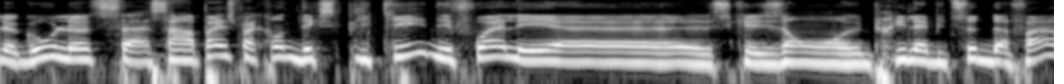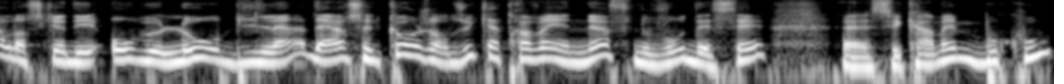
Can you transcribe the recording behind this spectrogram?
Legault, là, ça, ça empêche par contre d'expliquer des fois les euh, ce qu'ils ont pris l'habitude de faire lorsqu'il y a des hauts lourds bilans. D'ailleurs, c'est le cas aujourd'hui, 89 nouveaux décès, c'est quand même beaucoup.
